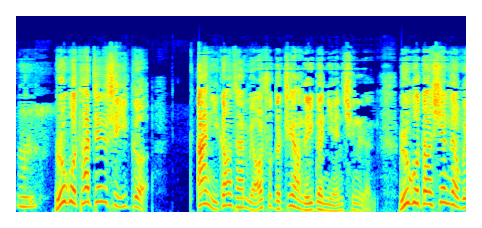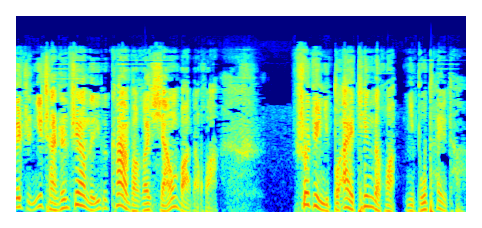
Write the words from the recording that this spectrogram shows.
嗯。如果他真是一个按你刚才描述的这样的一个年轻人，如果到现在为止你产生这样的一个看法和想法的话，说句你不爱听的话，你不配他。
